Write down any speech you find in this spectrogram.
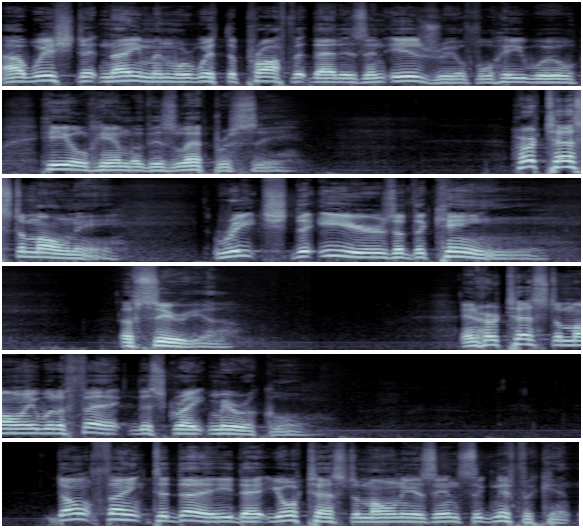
I wish that Naaman were with the prophet that is in Israel, for he will heal him of his leprosy. Her testimony reached the ears of the king of Syria, and her testimony would affect this great miracle. Don't think today that your testimony is insignificant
